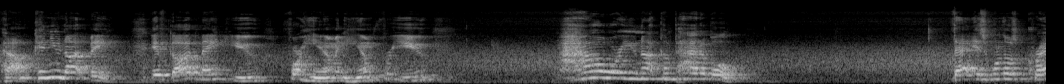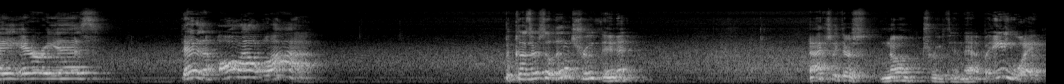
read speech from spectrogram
How can you not be? If God made you for Him and Him for you, how are you not compatible? That is one of those gray areas. That is an all out lie. Because there's a little truth in it. Actually, there's no truth in that. But anyway,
